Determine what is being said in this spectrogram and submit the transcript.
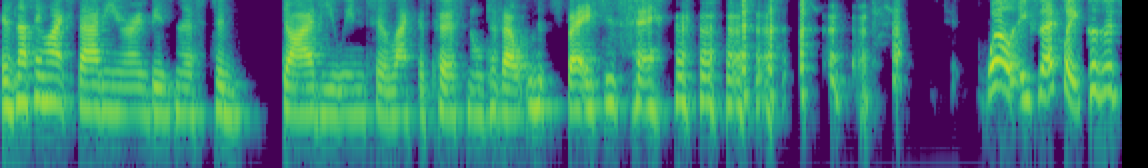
There's nothing like starting your own business to dive you into like the personal development space, is there? well, exactly. Because it,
